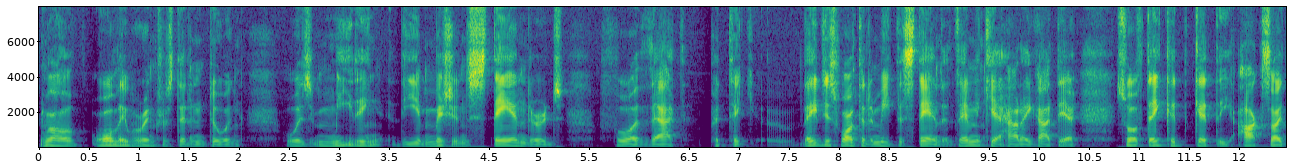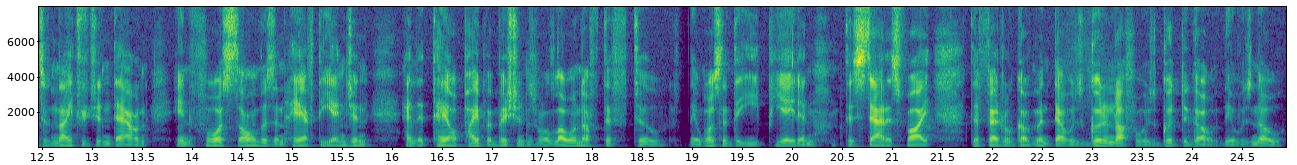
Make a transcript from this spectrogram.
Well, all they were interested in doing was meeting the emission standards for that particular. They just wanted to meet the standards. They didn't care how they got there. So if they could get the oxides of nitrogen down in four cylinders and half the engine, and the tailpipe emissions were low enough to, to there wasn't the EPA then to satisfy the federal government, that was good enough. It was good to go. There was no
